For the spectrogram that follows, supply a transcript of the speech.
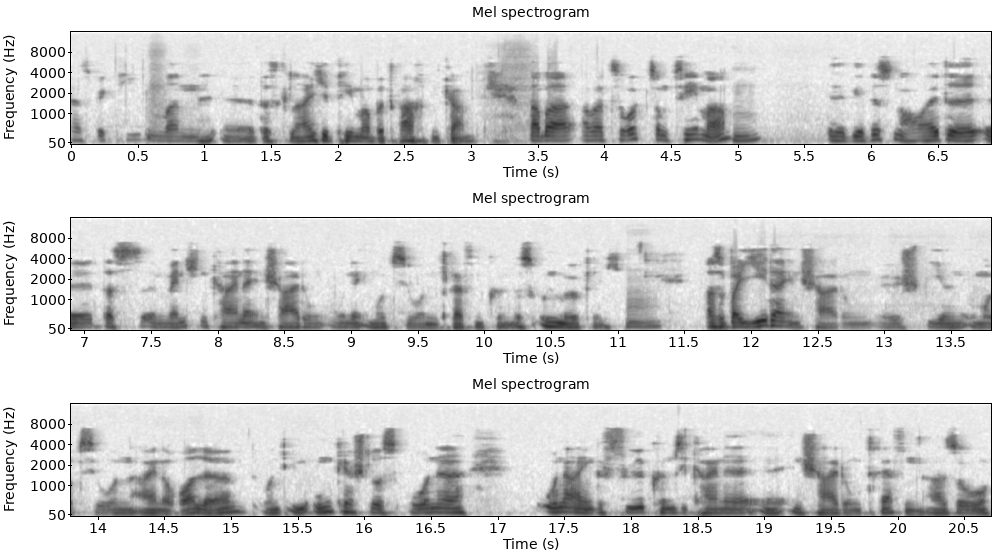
Perspektiven man äh, das gleiche Thema betrachten kann. Aber, aber zurück zum Thema. Mhm. Äh, wir wissen heute, äh, dass Menschen keine Entscheidung ohne Emotionen treffen können. Das ist unmöglich. Mhm. Also bei jeder Entscheidung äh, spielen Emotionen eine Rolle und im Umkehrschluss ohne ohne ein Gefühl können sie keine äh, Entscheidung treffen. Also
